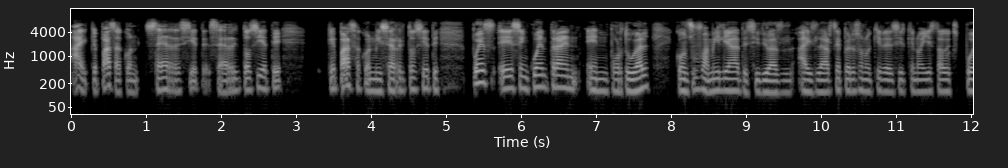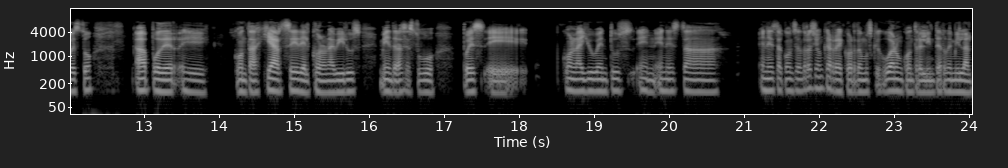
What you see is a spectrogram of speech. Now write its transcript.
ay, ¿qué pasa con CR7, Cerrito 7? ¿Qué pasa con mi Cerrito 7? Pues eh, se encuentra en, en, Portugal con su familia, decidió aislarse, pero eso no quiere decir que no haya estado expuesto a poder eh, contagiarse del coronavirus mientras estuvo pues eh, con la Juventus en, en esta en esta concentración que recordemos que jugaron contra el Inter de Milán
